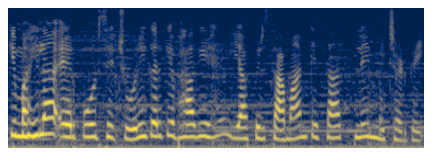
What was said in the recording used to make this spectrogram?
कि महिला एयरपोर्ट से चोरी करके भागी है या फिर सामान के साथ प्लेन में चढ़ गई।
